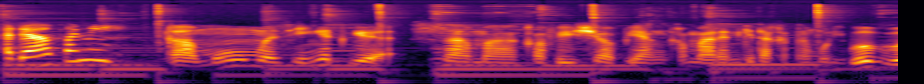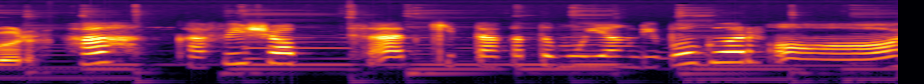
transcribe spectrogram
Ada apa nih? Kamu masih inget gak sama coffee shop yang kemarin kita ketemu di Bogor? Hah? Coffee shop? Saat kita ketemu yang di Bogor. Oh,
